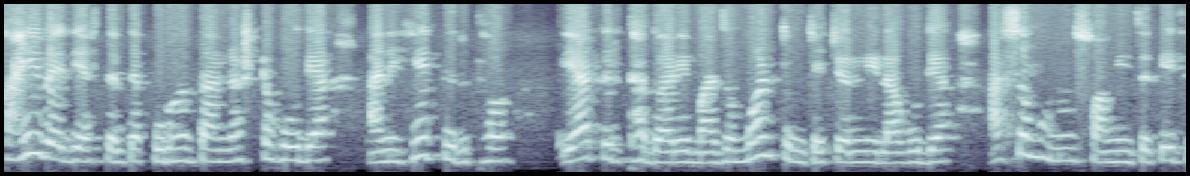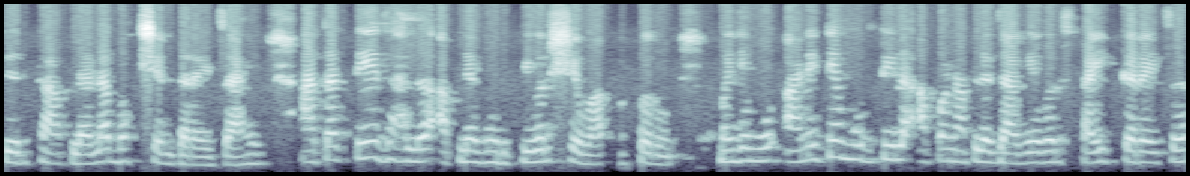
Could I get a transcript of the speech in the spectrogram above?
काही व्याधी असतील त्या पूर्णतः नष्ट होऊ द्या आणि हे तीर्थ या तीर्थाद्वारे माझं मन तुमच्या चरणी लागू द्या. असं म्हणून स्वामींचं ते तीर्थ आपल्याला भक्षण करायचं आहे. आता ते झालं आपल्या मूर्तीवर सेवा करून. म्हणजे आणि त्या मूर्तीला आपण आपल्या जागेवर स्थायिक करायचं.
